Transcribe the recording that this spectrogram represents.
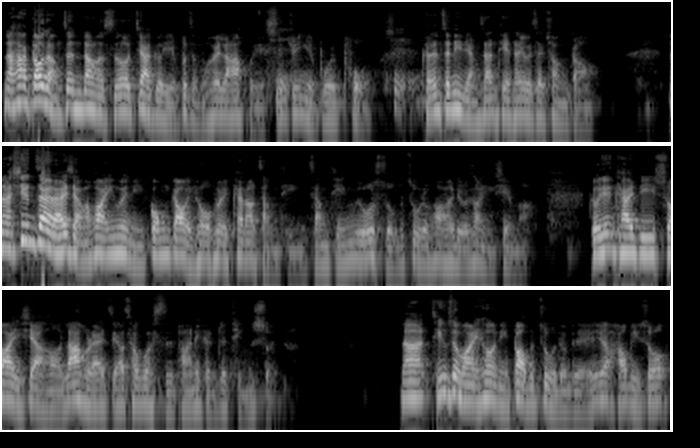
那它高档震荡的时候，价格也不怎么会拉回，十均也不会破，是可能整理两三天，它又再创高。那现在来讲的话，因为你攻高以后会看到涨停，涨停如果锁不住的话，会留上影线嘛。隔天开低刷一下哈，拉回来只要超过十趴，你可能就停损了。那停损完以后你抱不住，对不对？就好比说，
